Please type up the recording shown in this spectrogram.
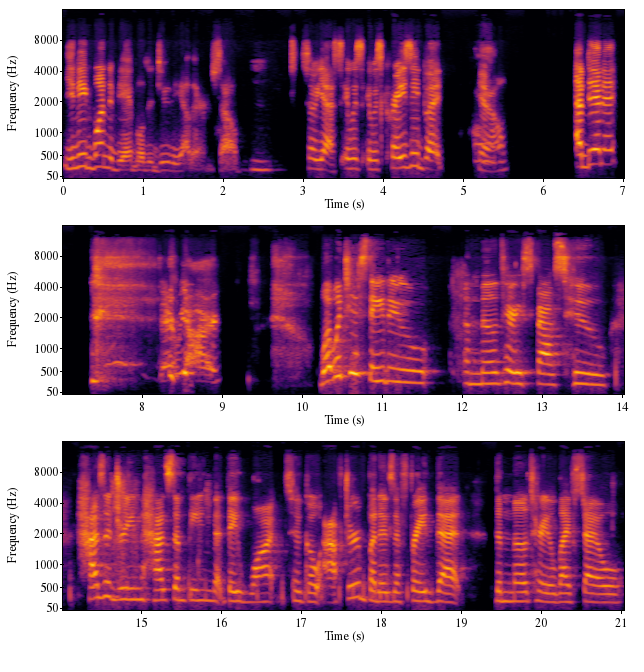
You need one to be able to do the other. So mm-hmm. so yes it was it was crazy but you know i did it. There we are. What would you say to a military spouse who has a dream, has something that they want to go after, but is afraid that the military lifestyle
